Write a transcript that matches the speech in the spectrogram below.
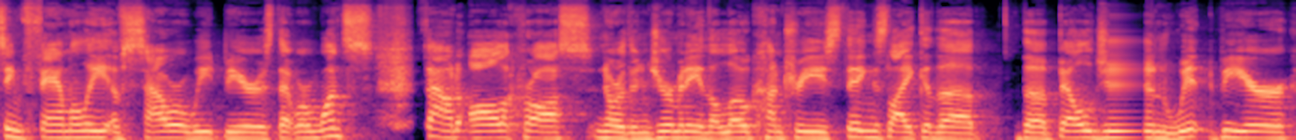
same family of sour wheat beers that were once found all across northern Germany and the Low Countries. Things like the the Belgian wit beer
